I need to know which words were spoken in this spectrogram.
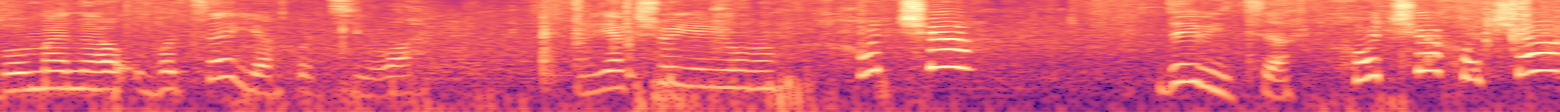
Бо в мене оце я хотіла. Ну, Якщо я його. Хоча, дивіться, хоча, хоча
